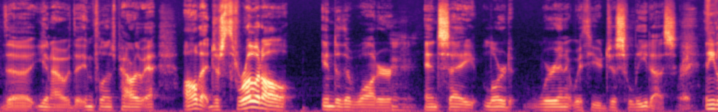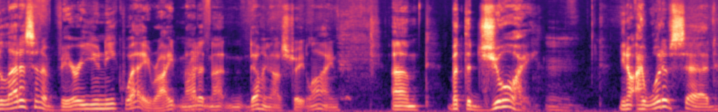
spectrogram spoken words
the you know the influence power that we have, all that. Just throw it all into the water Mm-hmm. and say, Lord, we're in it with you. Just lead us. Right. And He led us in a very unique way, right? Not Right. a not definitely not a straight line, um, but the joy. Mm-hmm. You know, I would have said,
